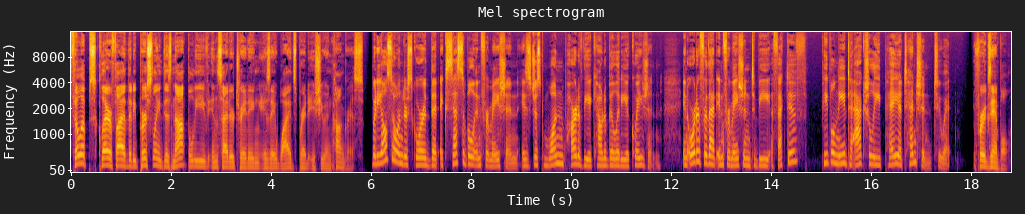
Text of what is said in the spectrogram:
Phillips clarified that he personally does not believe insider trading is a widespread issue in Congress. But he also underscored that accessible information is just one part of the accountability equation. In order for that information to be effective, people need to actually pay attention to it. For example,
